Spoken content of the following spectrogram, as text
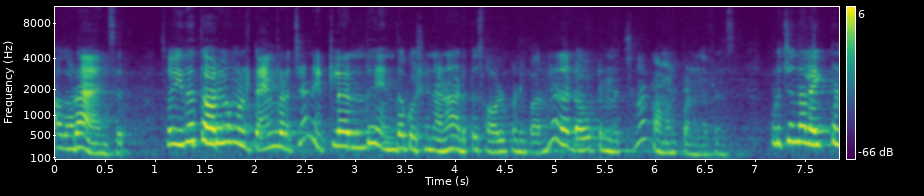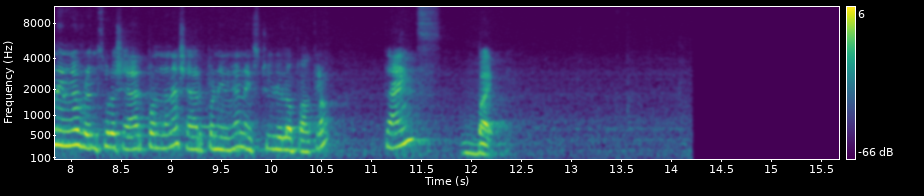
அதோட ஆன்சர் ஸோ இதை தவிர உங்களுக்கு டைம் கிடச்சா நெட்டில் இருந்து எந்த கொஷின் வேணால் அடுத்து சால்வ் பண்ணி பாருங்கள் ஏதாவது டவுட் இருந்துச்சுன்னா கமெண்ட் பண்ணுங்கள் ஃப்ரெண்ட்ஸ் பிடிச்சிருந்தா லைக் பண்ணிடுங்க ஃப்ரெண்ட்ஸோட ஷேர் பண்ணலன்னா ஷேர் பண்ணிடுங்க நெக்ஸ்ட் வீடியோவில் பார்க்கலாம். Thanks bye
